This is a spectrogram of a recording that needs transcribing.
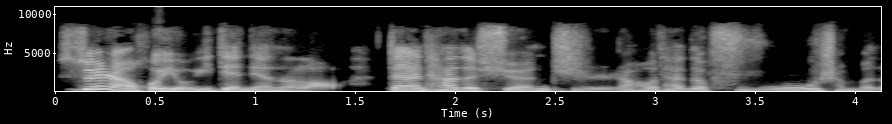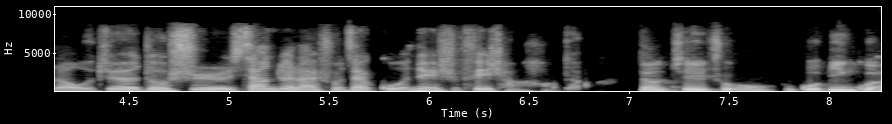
虽然会有一点点的老，但是它的选址，然后它的服务什么的，我觉得都是相对来说在国内是非常好的。像这种国宾馆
